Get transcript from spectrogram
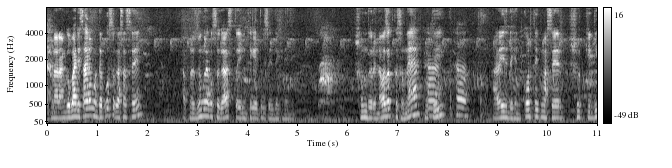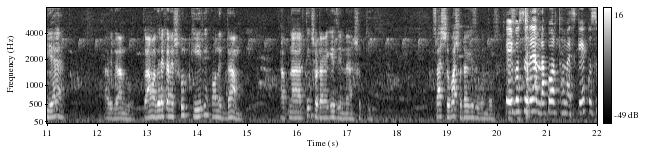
আপনার আঙ্গ বাড়ি চারের মধ্যে কচু গাছ আছে আপনার জুংলা কচু গাছ তো এনে থেকে তুলছে দেখেন এই যে। সুন্দর অজাত কচু না আর এই যে দেখেন কর্তিক মাছের শুটকি দিয়ে আবেদন আনব। তো আমাদের এখানে শুটকির অনেক দাম। আপনার তিনশো টাকা কেজি না শুটকি? চারশো পাঁচশো টাকা কেজি বন্ধ। এই বছরে আমরা প্রথম আজকে কচু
